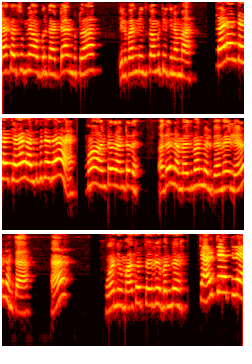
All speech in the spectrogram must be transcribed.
ಯಾಕೆ ಸುಮ್ಮನೆ ಒಬ್ರಿಗೆ ಅಡ್ಡ ಅಂದ್ಬಿಟ್ಟು ಇಲ್ಲಿ ಬಂದು ನಿಂತ್ಕೊಂಬಿಟ್ಟಿದ್ದೀನಮ್ಮ. ಹ್ಞೂ ಅಂತದ ಅಂತದೆ ಅದೇ ನಮ್ಮ ಯಜಮಾನ್ ಮೇಲೆ ಬೆಮೆ ಇಲ್ಲ ನಂಕ ಹಾ ಓ ನೀವು ಮಾತಾಡ್ತಾ ಇರ್ರಿ ಬನ್ನಿ. ಚಾಲ್ತಿ ಆಗ್ತಿದೆ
